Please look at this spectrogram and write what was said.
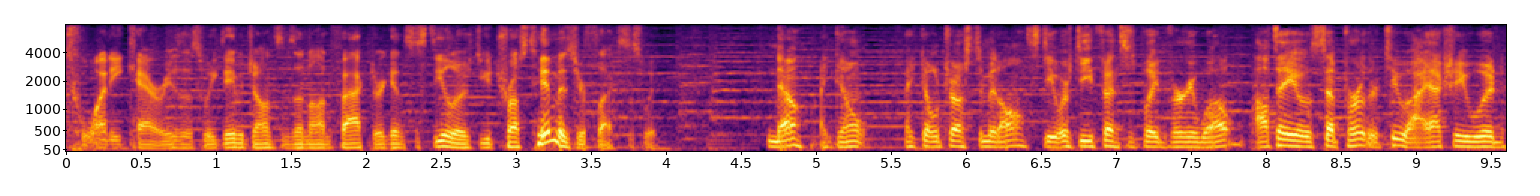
20 carries this week. David Johnson's a non-factor against the Steelers. Do you trust him as your flex this week? No, I don't. I don't trust him at all. Steelers defense has played very well. I'll tell you a step further too. I actually would.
